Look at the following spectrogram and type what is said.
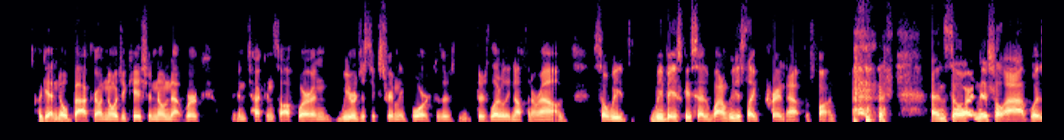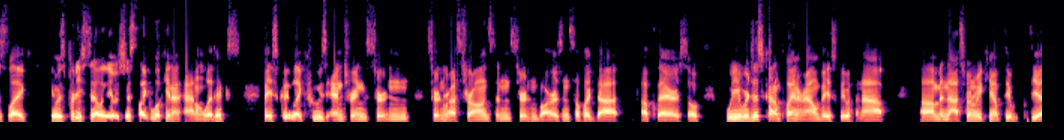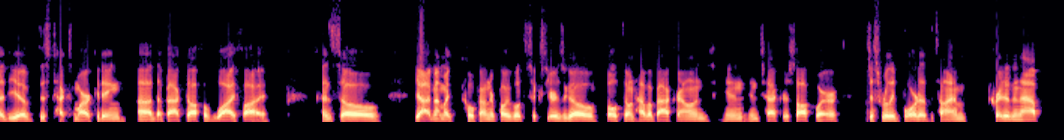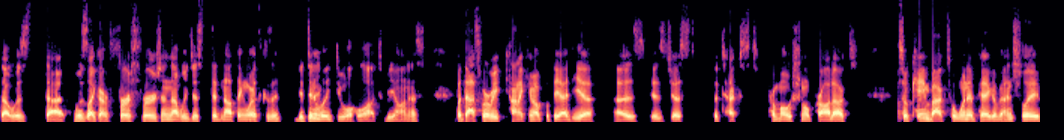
Again, no background, no education, no network, in tech and software, and we were just extremely bored because there's there's literally nothing around. So we we basically said, why don't we just like create an app for fun? and so our initial app was like it was pretty silly. It was just like looking at analytics, basically like who's entering certain certain restaurants and certain bars and stuff like that up there. So we were just kind of playing around basically with an app. Um, and that's when we came up with the, the idea of this text marketing uh, that backed off of Wi-Fi. And so yeah, I met my co-founder probably about six years ago. Both don't have a background in in tech or software. Just really bored at the time. Created an app that was that was like our first version that we just did nothing with because it, it didn't really do a whole lot to be honest. But that's where we kind of came up with the idea as is just the text promotional product. So came back to Winnipeg eventually.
